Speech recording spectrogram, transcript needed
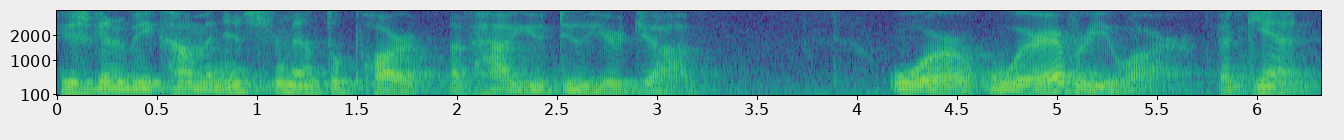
who's going to become an instrumental part of how you do your job or wherever you are. Again,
